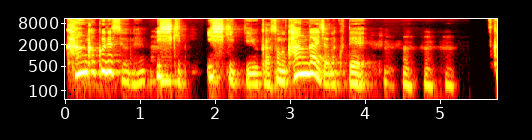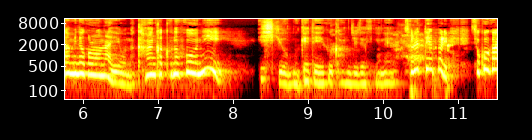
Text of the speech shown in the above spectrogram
感覚ですよね。意識、意識っていうか、その考えじゃなくて、つかみどころのないような感覚の方に意識を向けていく感じですかね。それってやっぱり、そこが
